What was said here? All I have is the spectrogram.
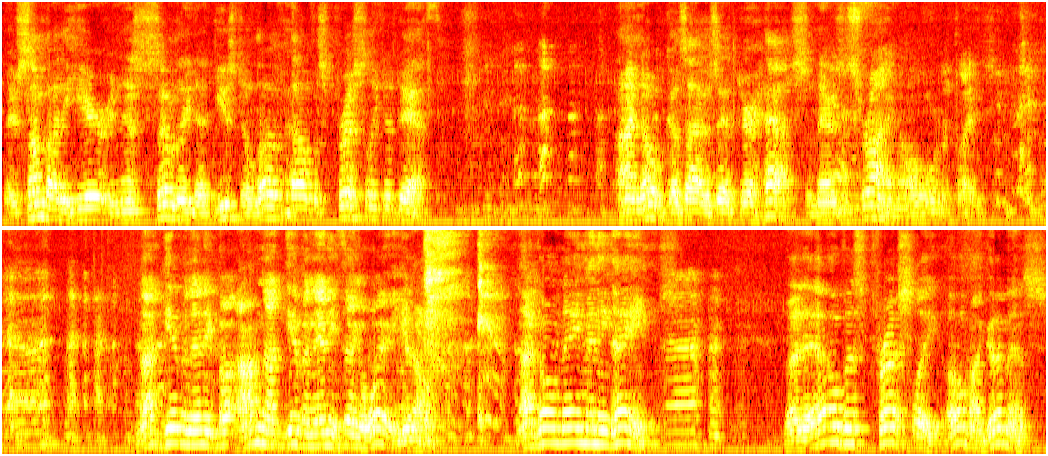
there's somebody here in this assembly that used to love Elvis Presley to death. I know, because I was at their house, and there's a shrine all over the place. Not giving any, I'm not giving anything away, you know. Not gonna name any names. But Elvis Presley, oh my goodness.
